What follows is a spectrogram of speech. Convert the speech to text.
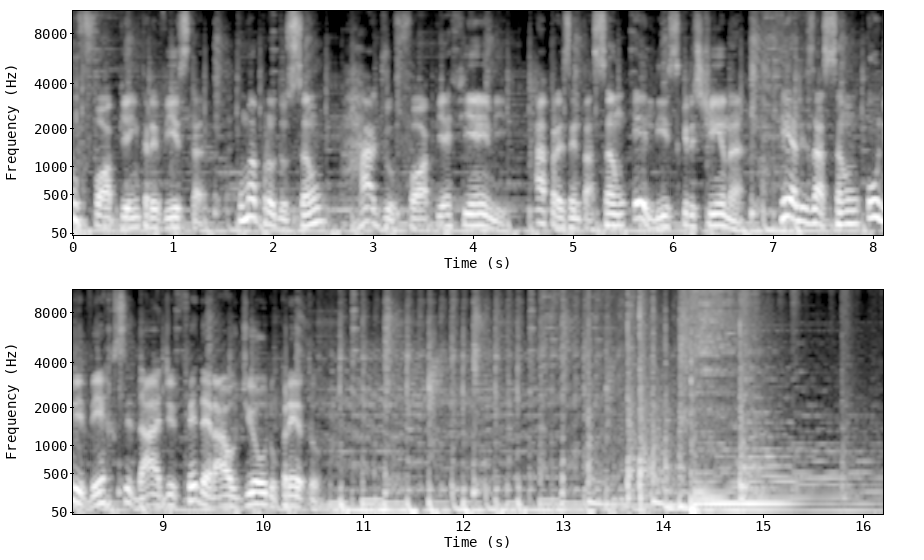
O FOP Entrevista, uma produção Rádio FOP FM. Apresentação Elis Cristina. Realização Universidade Federal de Ouro Preto.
